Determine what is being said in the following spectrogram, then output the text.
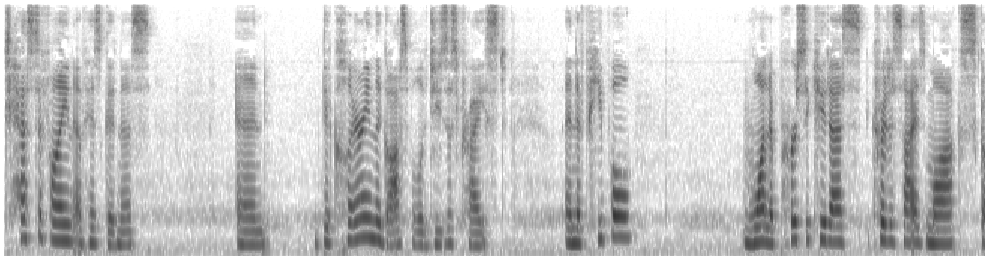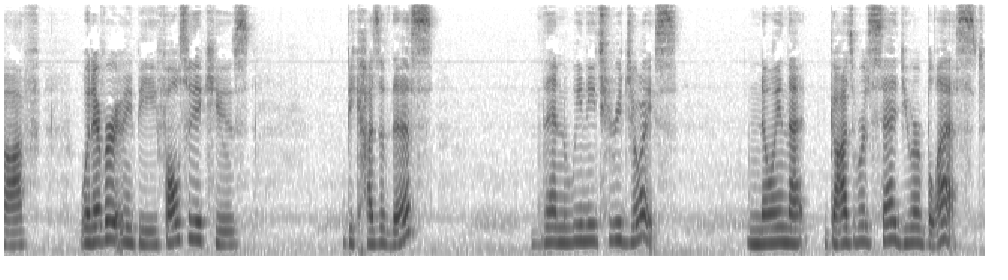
testifying of his goodness and declaring the gospel of Jesus Christ. And if people want to persecute us, criticize, mock, scoff, whatever it may be, falsely accuse because of this, then we need to rejoice, knowing that God's word said you are blessed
